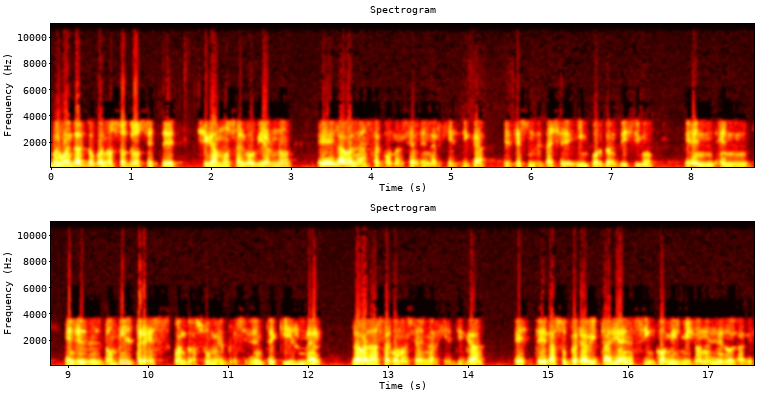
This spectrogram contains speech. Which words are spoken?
Muy buen dato. Con nosotros este llegamos al gobierno eh, la balanza comercial energética, este es un detalle importantísimo. En, en, en el 2003, cuando asume el presidente Kirchner, la balanza comercial energética este, era superavitaria en 5 mil millones de dólares.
